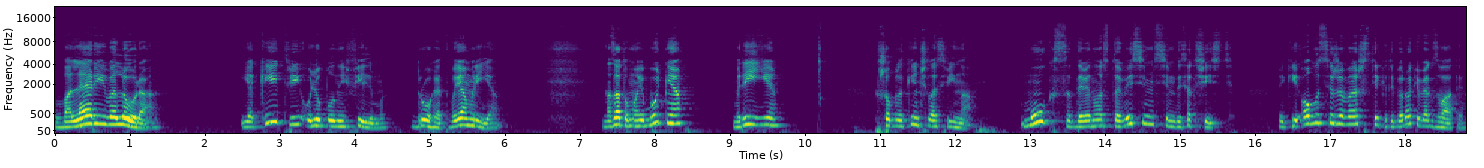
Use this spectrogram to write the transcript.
Валерій Велура. Який твій улюблений фільм? Друге, твоя мрія. Назад у майбутнє. Мрії. Щоб закінчилась війна. Мукс 9876. В якій області живеш? Скільки тобі років, як звати?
